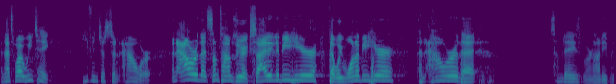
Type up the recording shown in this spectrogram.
and that's why we take even just an hour. An hour that sometimes we're excited to be here, that we want to be here, an hour that some days we're not even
